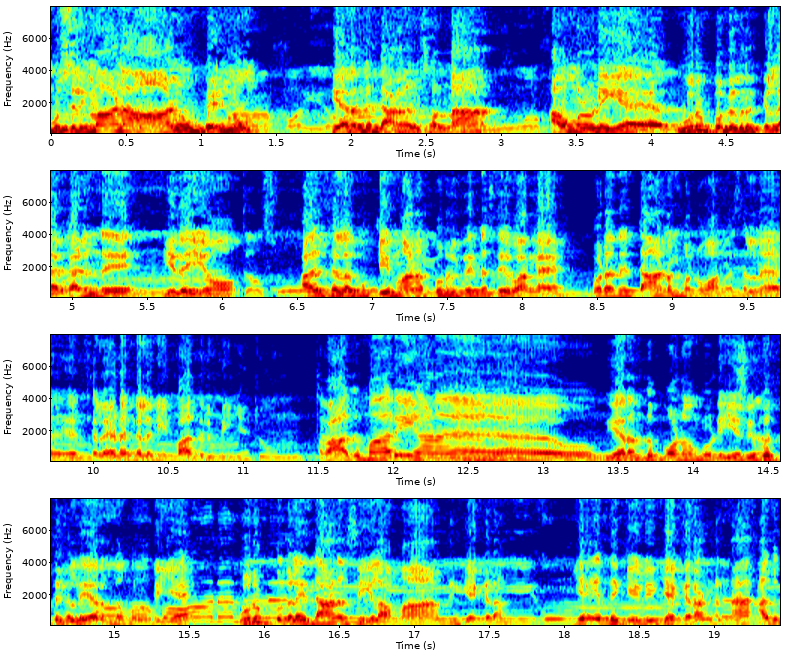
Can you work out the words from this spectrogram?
முஸ்லிமான ஆணும் பெண்ணும் இறந்துட்டாங்கன்னு சொன்னா அவங்களுடைய உறுப்புகள் இருக்குல்ல கண்ணு இதயம் அது சில முக்கியமான பொருட்கள் என்ன செய்வாங்க? உடனே தானம் பண்ணுவாங்க சில சில இடங்களை நீ பார்த்திருப்பீங்க. அது மாதிரியான இறந்து போனவங்களுடைய விபத்துகள் இறந்தவங்களுடைய உறுப்புகளை தானம் செய்யலாமா அப்படின்னு கேக்குறாங்க. ஏன் இந்த கேள்வி கேக்குறாங்கன்னா அது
